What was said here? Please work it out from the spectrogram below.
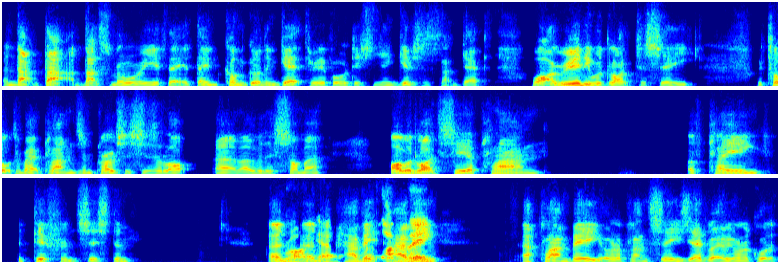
And that that that's my worry. If they if they come good and get three or four additions and gives us that depth. What I really would like to see, we talked about plans and processes a lot um, over this summer. I would like to see a plan of playing a different system and, right, and yeah. having having B. a plan B or a plan C, Z, whatever you want to call it.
